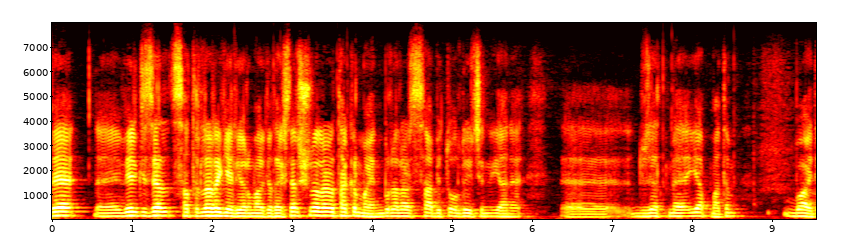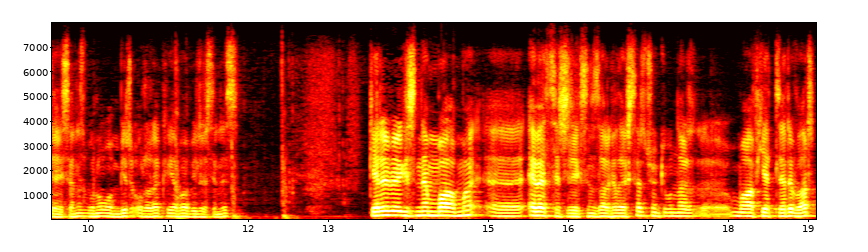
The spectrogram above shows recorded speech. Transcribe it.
Ve e, vergisel satırlara geliyorum arkadaşlar. Şuralara takılmayın. Buralar sabit olduğu için yani e, düzeltme yapmadım. Bu aydaysanız bunu 11 olarak yapabilirsiniz. Gelir vergisinden muaf mı? Ee, evet seçeceksiniz arkadaşlar. Çünkü bunlar e, muafiyetleri var.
